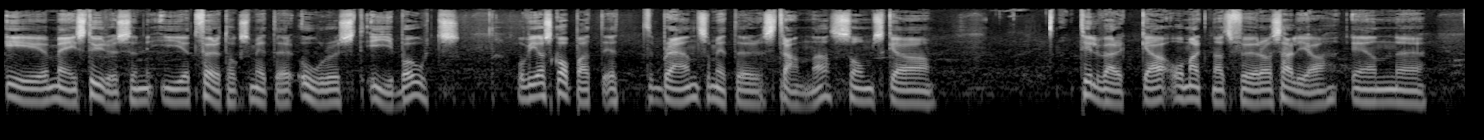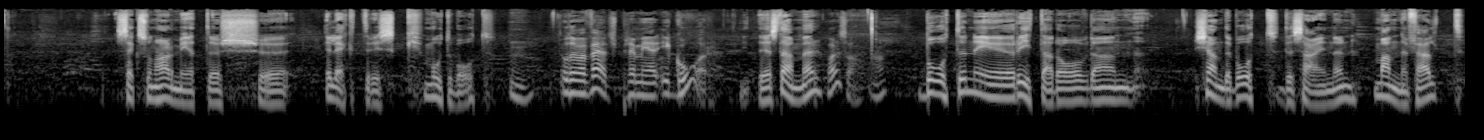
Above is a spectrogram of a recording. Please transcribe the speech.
är med i styrelsen i ett företag som heter Orust E-Boats. Och vi har skapat ett brand som heter Stranna som ska tillverka och marknadsföra och sälja en eh, 6,5 meters eh, elektrisk motorbåt. Mm. Och det var världspremiär igår. Det stämmer. Var det så? Ja. Båten är ritad av den kände båtdesignern Mannefelt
